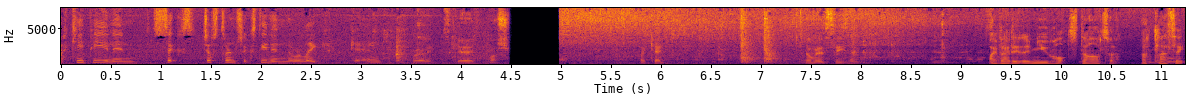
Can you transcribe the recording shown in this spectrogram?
a KP and then six, just turned 16 and they were like, get in. Really? It's good. Mushroom. Okay. A little bit of seasoning. I've added a new hot starter, a classic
